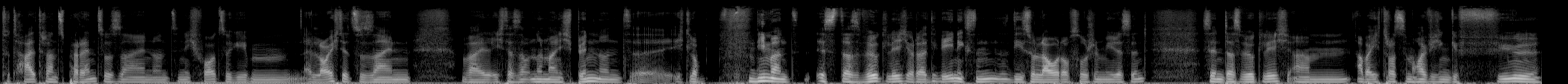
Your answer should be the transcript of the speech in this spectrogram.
total transparent zu sein und nicht vorzugeben, erleuchtet zu sein, weil ich das nun mal nicht bin und äh, ich glaube, niemand ist das wirklich oder die wenigsten, die so laut auf Social Media sind, sind das wirklich. Ähm, aber ich trotzdem häufig ein Gefühl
